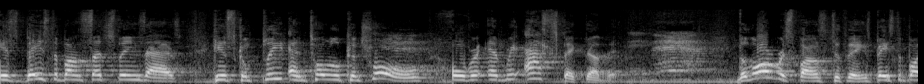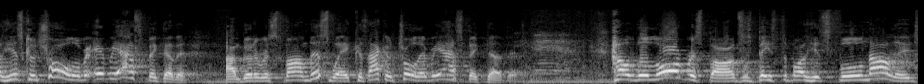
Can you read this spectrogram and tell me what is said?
is based upon such things as his complete and total control over every aspect of it. The Lord responds to things based upon his control over every aspect of it. I'm going to respond this way because I control every aspect of it. How the Lord responds is based upon his full knowledge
